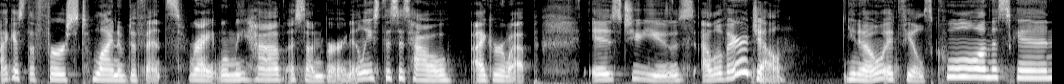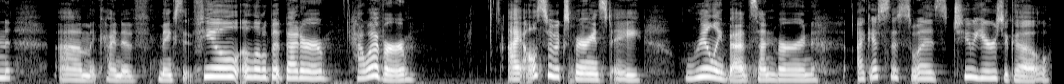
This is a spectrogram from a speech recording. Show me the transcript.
I guess the first line of defense, right? When we have a sunburn, at least this is how I grew up, is to use aloe vera gel. You know, it feels cool on the skin. Um, it kind of makes it feel a little bit better. However, I also experienced a really bad sunburn. I guess this was two years ago.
